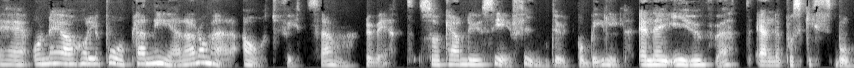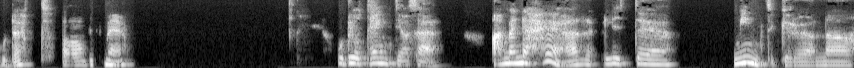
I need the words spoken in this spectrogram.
Eh, och när jag håller på att planera de här outfitsen, du vet, så kan det ju se fint ut på bild. Eller i huvudet, eller på skissbordet. Ja. Med. Och då tänkte jag så här, ja men det här lite mintgröna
